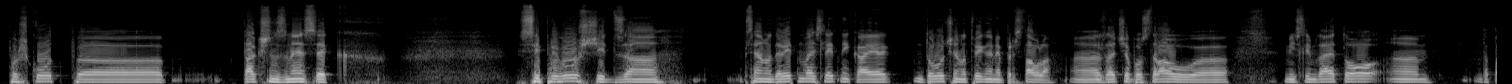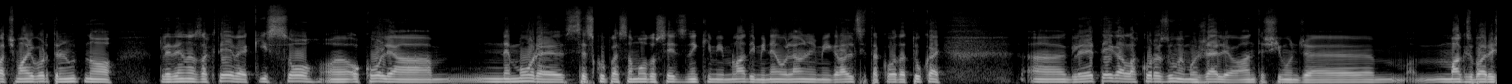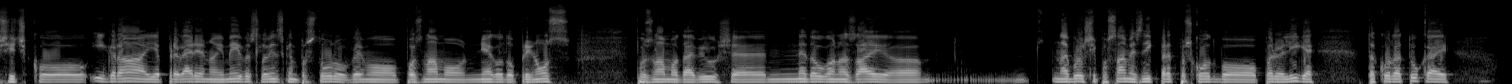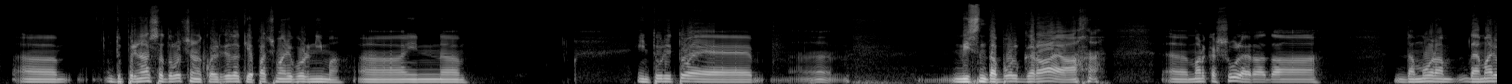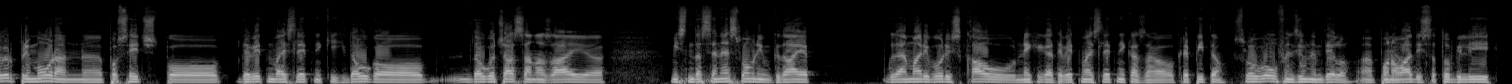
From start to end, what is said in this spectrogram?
poškodb, uh, takšen znesek si privoščiti za vseeno 29-letnika je določeno tveganje predstavlja. Uh, zdaj, če bo zdrav, uh, mislim, da je to, um, da pač Maribor trenutno, glede na zahteve, ki so uh, okolja, ne more se skupaj samo doseči z nekimi mladimi, neuljavljenimi igralci. Tako da tukaj. Uh, glede tega lahko razumemo željo Ante Šimunže, Max Barišič, ko igra, je preverjeno ime v slovenskem prostoru, vemo, poznamo njegov doprinos. Uh, poznamo, da je bil še nedolgo nazaj uh, najboljši posameznik pred poškodbo prve lige. Tako da tukaj uh, prinaša določeno kvaliteto, ki je pač Maribor nima. Uh, in uh, In tudi to je, uh, mislim, da bolj graja uh, Marka Šulera, da, da, mora, da je Marijo primoran uh, poseči po 29-letnikih, dolgo, dolgo časa nazaj. Uh, mislim, da se ne spomnim, kdaj je. Kdaj je Maribor iskal nekega 19-letnika za okrepitev, sploh v ofenzivnem delu. Ponavadi so to bili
